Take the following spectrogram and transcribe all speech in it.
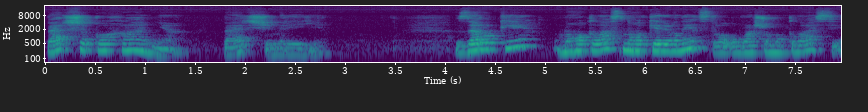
перше кохання, перші мрії. За роки мого класного керівництва у вашому класі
